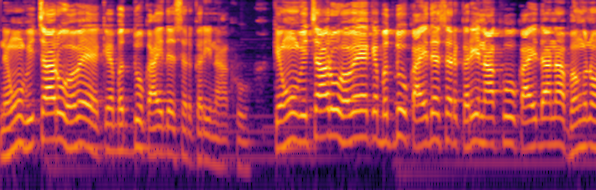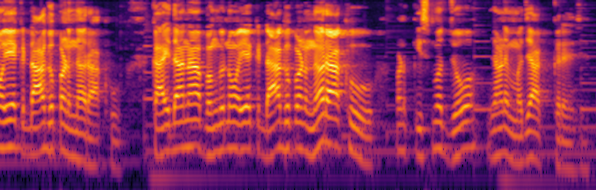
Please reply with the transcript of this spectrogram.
ને હું વિચારું હવે કે બધું કાયદેસર કરી નાખું. કે હું વિચારું હવે કે બધું કાયદેસર કરી નાખું, કાયદાના ભંગનો એક ડાઘ પણ ન રાખું. કાયદાના ભંગનો એક ડાઘ પણ ન રાખું. પણ કિસ્મત જો જાણે મજાક કરે છે.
